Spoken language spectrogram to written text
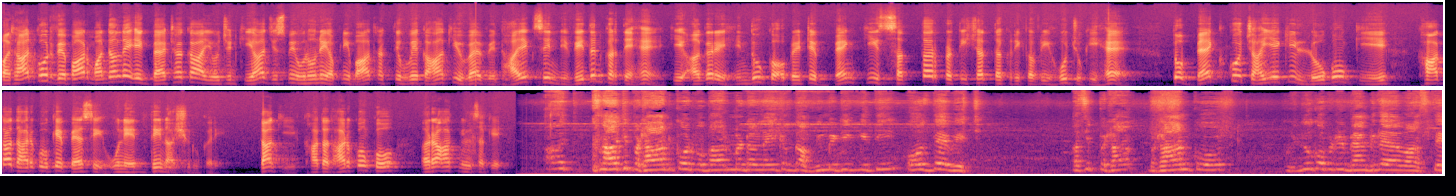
पठानकोट व्यापार मंडल ने एक बैठक का आयोजन किया जिसमें उन्होंने अपनी बात रखते हुए कहा कि वह विधायक से निवेदन करते हैं कि अगर हिंदू कोऑपरेटिव बैंक की 70 प्रतिशत तक रिकवरी हो चुकी है तो बैंक को चाहिए कि लोगों के खाता धारकों के पैसे उन्हें देना शुरू करे ताकि खाता धारकों को राहत मिल सके ਅੱਜ ਅੱਜ ਪਠਾਨਕੋਟ ਵਪਾਰ ਮੰਡਲ ਨੇ ਇੱਕ ਗੰਭੀਰ ਮੀਟਿੰਗ ਕੀਤੀ ਉਸ ਦੇ ਵਿੱਚ ਅਸੀਂ ਪਠਾਨ ਪਠਾਨਕੋਟ ਹਿੰਦੂ ਕੋਆਪਰੇਟਿਵ ਬੈਂਕ ਦੇ ਵਾਸਤੇ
